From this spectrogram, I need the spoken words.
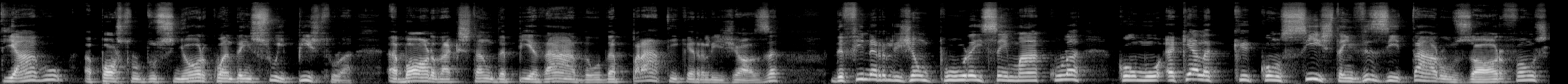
Tiago, apóstolo do Senhor, quando em sua epístola aborda a questão da piedade ou da prática religiosa, define a religião pura e sem mácula como aquela que consiste em visitar os órfãos,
